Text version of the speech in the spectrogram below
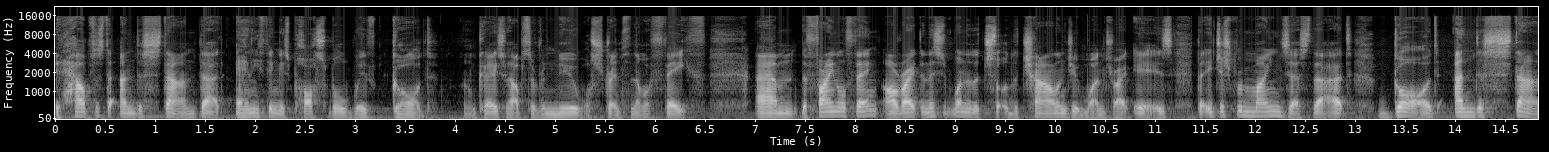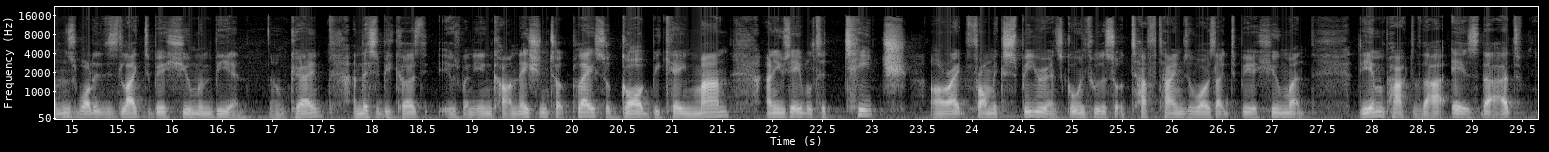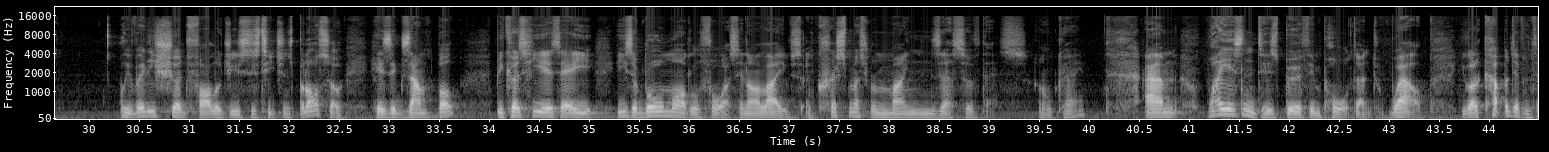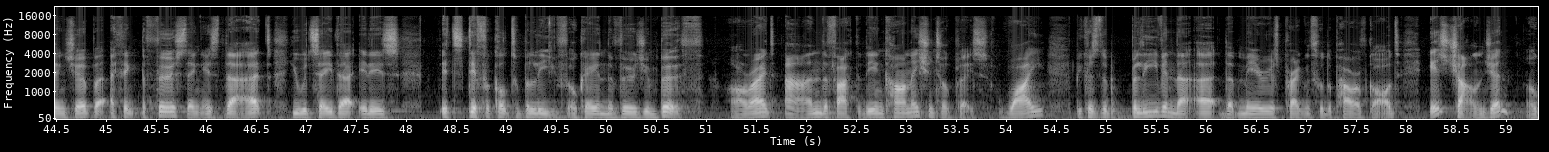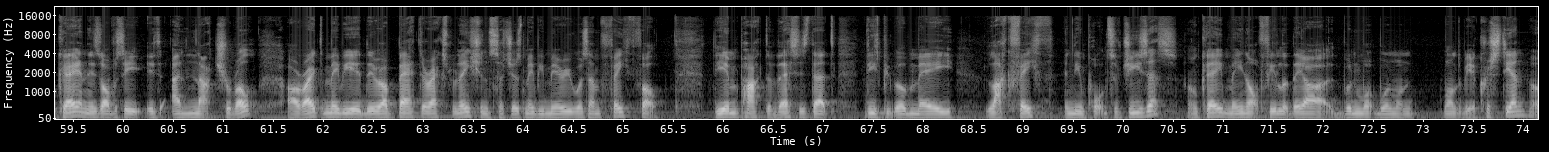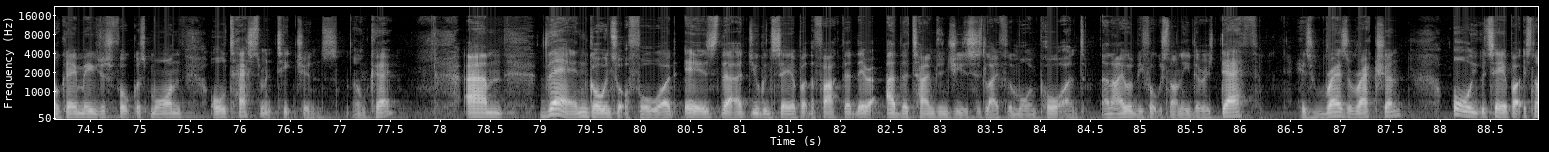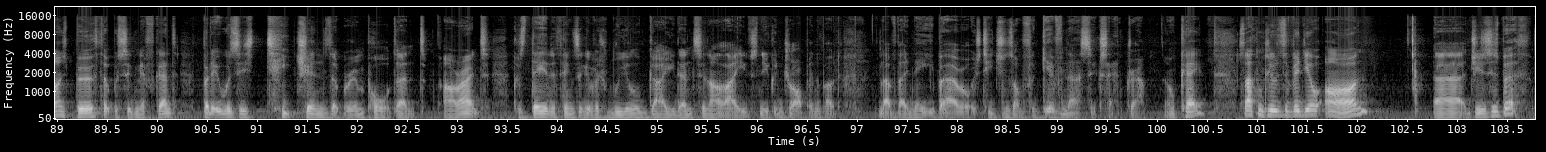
it helps us to understand that anything is possible with God. Okay, so it helps to renew or strengthen our faith. Um, the final thing, all right, and this is one of the sort of the challenging ones, right, is that it just reminds us that God understands what it is like to be a human being. Okay, and this is because it was when the incarnation took place, so God became man, and he was able to teach, all right, from experience, going through the sort of tough times of what it's like to be a human. The impact of that is that we really should follow Jesus' teachings, but also his example, because he is a he's a role model for us in our lives, and Christmas reminds us of this. Okay, um, why isn't his birth important? Well, you've got a couple of different things here, but I think the first thing is that you would say that it is it's difficult to believe, okay, in the virgin birth all right, and the fact that the incarnation took place. Why? Because the believing that uh, that Mary was pregnant through the power of God is challenging, okay, and is obviously is unnatural. All right, maybe there are better explanations, such as maybe Mary was unfaithful. The impact of this is that these people may lack faith in the importance of Jesus, okay, may not feel that they are wouldn't, wouldn't want, want to be a Christian, okay, maybe just focus more on Old Testament teachings, okay. Um, then going sort of forward is that you can say about the fact that there are other times in Jesus' life that are more important. And I would be focused on either his death, his resurrection, or you could say about it's not his birth that was significant, but it was his teachings that were important, all right? Because they're the things that give us real guidance in our lives. And you can drop in about love thy neighbor or his teachings on forgiveness, etc. Okay? So that concludes the video on uh, Jesus' birth.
